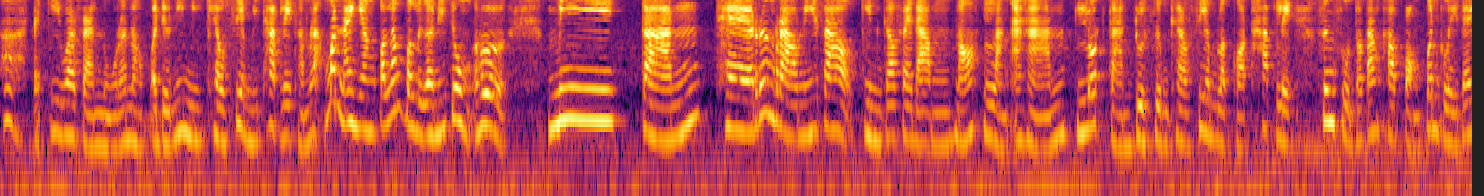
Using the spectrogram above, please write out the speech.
เฮ้อแต่กี้ว่าสารหนูแล้วเนาะเดี๋ยวนี้มีแคลเซียมมีธาตุเหล็กคำละมันไอยังปลาล่ำปลาเลือนี่จุงเออมีการ ร์เรื่องราวนี้เจ้ากินกาแฟดำเนาะหลังอาหารลดการดูดซึมแคลเซียมแล้วก็ธาตุเหล็ก ซึ่งศูนย์ต่อต้านข่าวปล่องเปิ้ลก็เลยได้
